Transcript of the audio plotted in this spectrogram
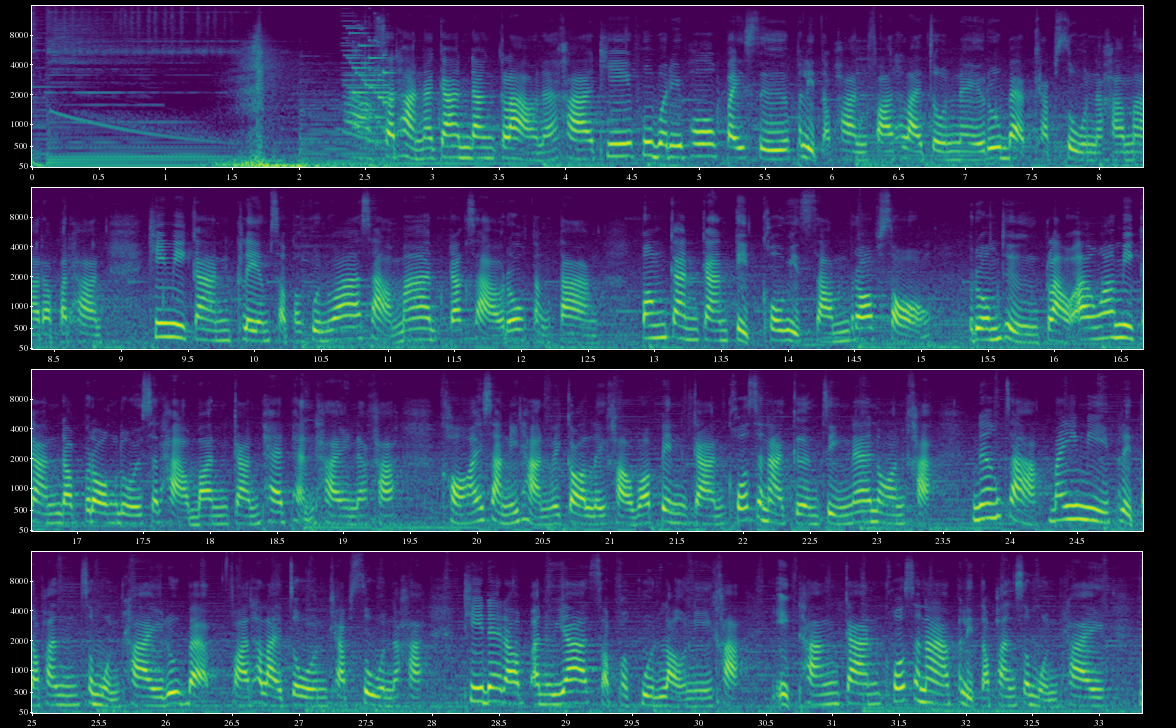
สถานการณ์ดังกล่าวนะคะ ที่ผู้บริโภคไปซื้อผลิตภัณฑ์ฟ้าทลายโจรในรูปแบบแคปซูลนะคะ มารับประทาน ที่มีการเคลมสรรพคุณว่าสามารถรักษาโรคต่างๆ ป้องกันการติดโควิดซ้ำรอบ 2 รวมถึงกล่าวอ้างว่ามีการรับรองโดยสถาบันการแพทย์แผนไทยนะคะ ขอให้สันนิษฐานไว้ก่อนเลยค่ะ ว่าเป็นการโฆษณาเกินจริงแน่นอนค่ะ เนื่องจากไม่มีผลิตภัณฑ์สมุนไพรรูปแบบฟ้าทลายโจรแคปซูลนะคะ ที่ได้รับอนุญาตสรรพคุณเหล่านี้ค่ะ อีกทั้งการโฆษณาผลิตภัณฑ์สมุนไพร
